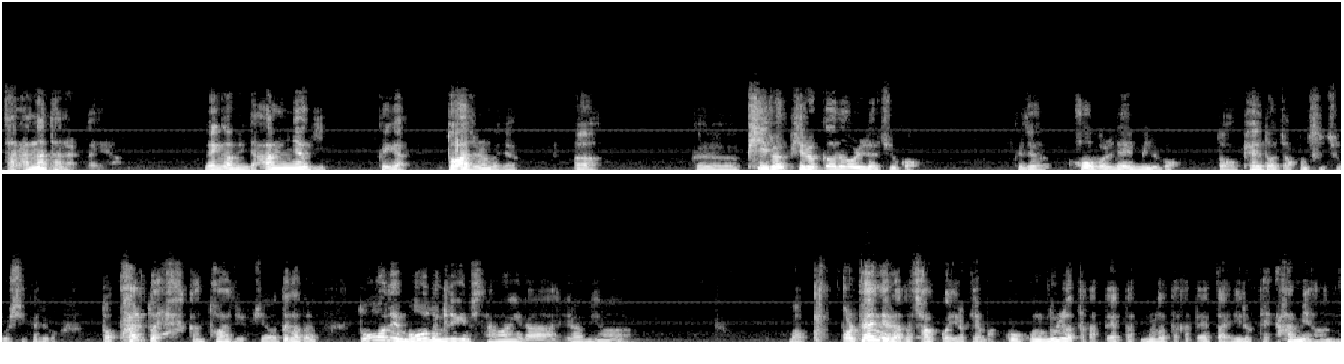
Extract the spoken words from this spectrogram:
잘 안 나타날 거예요. 왜냐하면 이제 압력이 그러니까 도와주는 거죠. 어, 그 피를 피를 끌어올려주고 그죠? 호흡을 내밀고 또 폐도 조금 수축을 시켜주고 또 팔도 약간 도와주십시오. 어떻게 하든 도저히 못 움직이는 상황이라 이러면 뭐 볼펜이라도 잡고 이렇게 막 꾹꾹 눌렀다가 뗐다 눌렀다가 뗐다 이렇게 하면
